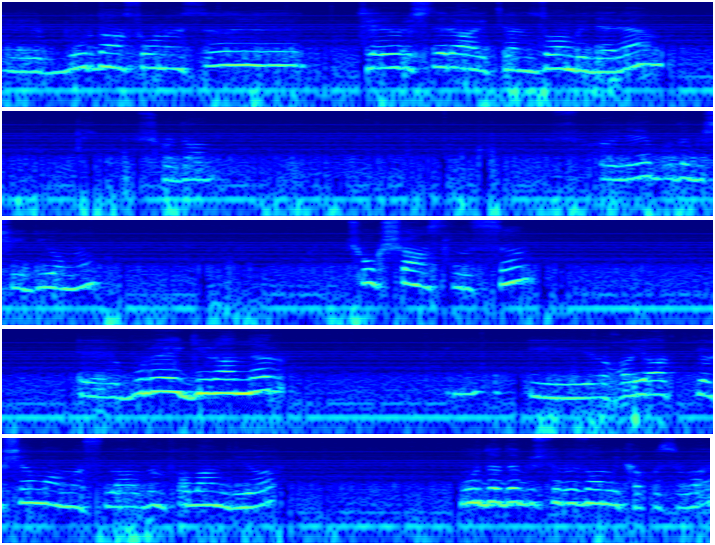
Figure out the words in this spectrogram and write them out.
Ee, buradan sonrası teröristlere ait yani zombilere. Şuradan şöyle burada bir şey diyor mu? Çok şanslısın. Ee, buraya girenler e, hayat yaşamaması lazım falan diyor. Burada da bir sürü zombi kafası var.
